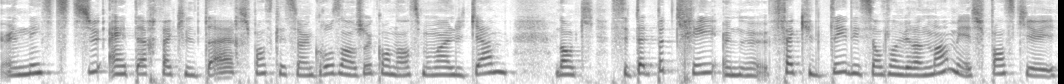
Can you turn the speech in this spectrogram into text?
un institut interfacultaire? Je pense que c'est un gros enjeu qu'on a en ce moment à l'UQAM donc, c'est peut-être pas de créer une faculté des sciences de l'environnement, mais je pense qu'il y,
